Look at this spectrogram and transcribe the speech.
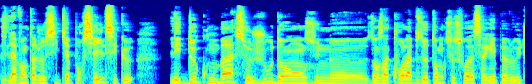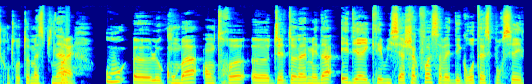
l'avantage aussi qu'il y a pour Cyril, c'est que les deux combats se jouent dans une euh, dans un court laps de temps, que ce soit Sergei Pavlovich contre Thomas Pinal ou euh, le combat entre euh, Jelton Almeida et Derrick Lewis. Et à chaque fois, ça va être des gros tests pour Cyril.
